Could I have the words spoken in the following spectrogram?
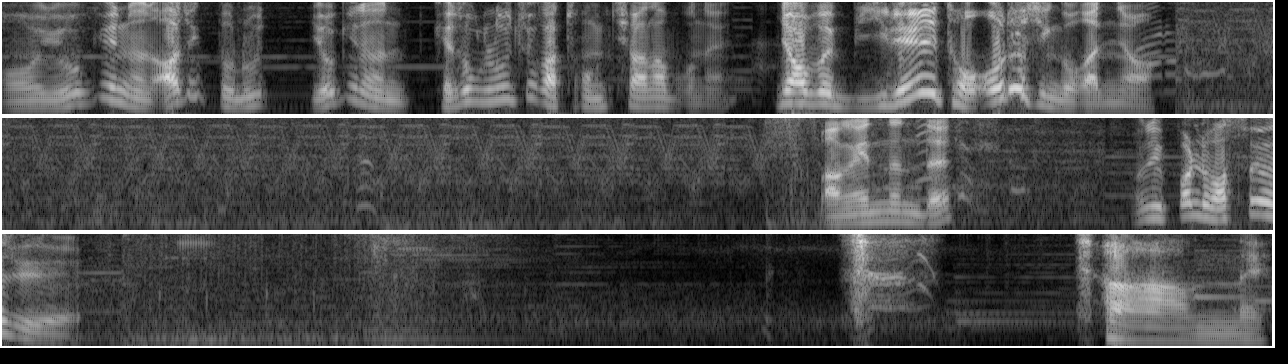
어 여기는 아직도 루 여기는 계속 루즈가 통치하나 보네. 야 왜 미래에 더 어려진 것 같냐? 망했는데? 아니 빨리 왔어야지. 참네.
